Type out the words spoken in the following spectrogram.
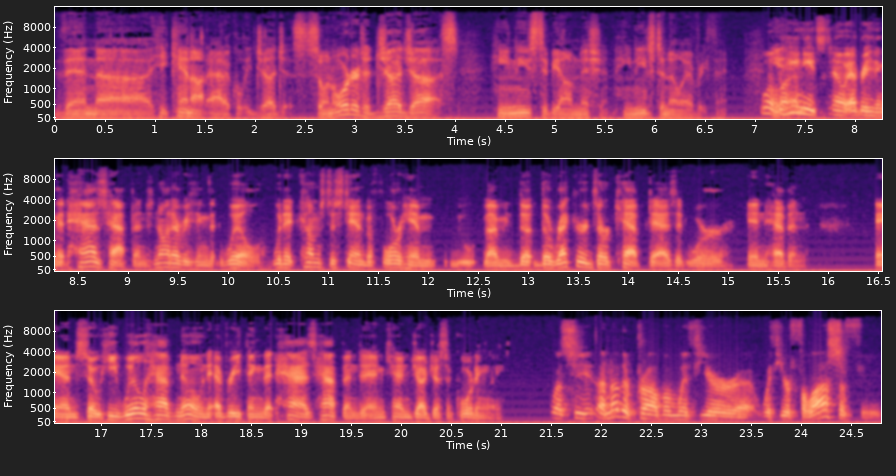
then uh, He cannot adequately judge us. So, in order to judge us, He needs to be omniscient. He needs to know everything. Well, he needs to know everything that has happened, not everything that will. When it comes to stand before him, I mean, the, the records are kept, as it were, in heaven. And so he will have known everything that has happened and can judge us accordingly. Well, see, another problem with your uh, with your philosophy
